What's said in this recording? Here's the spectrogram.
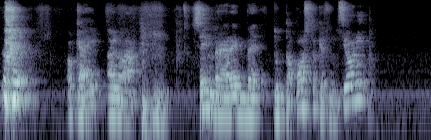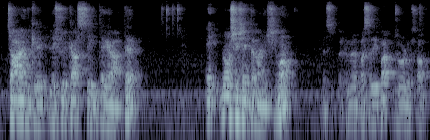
Ok allora sembrerebbe tutto a posto che funzioni. C'ha anche le sue casse integrate. E non si sente malissimo. Adesso perché me la passa di qua non lo so.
